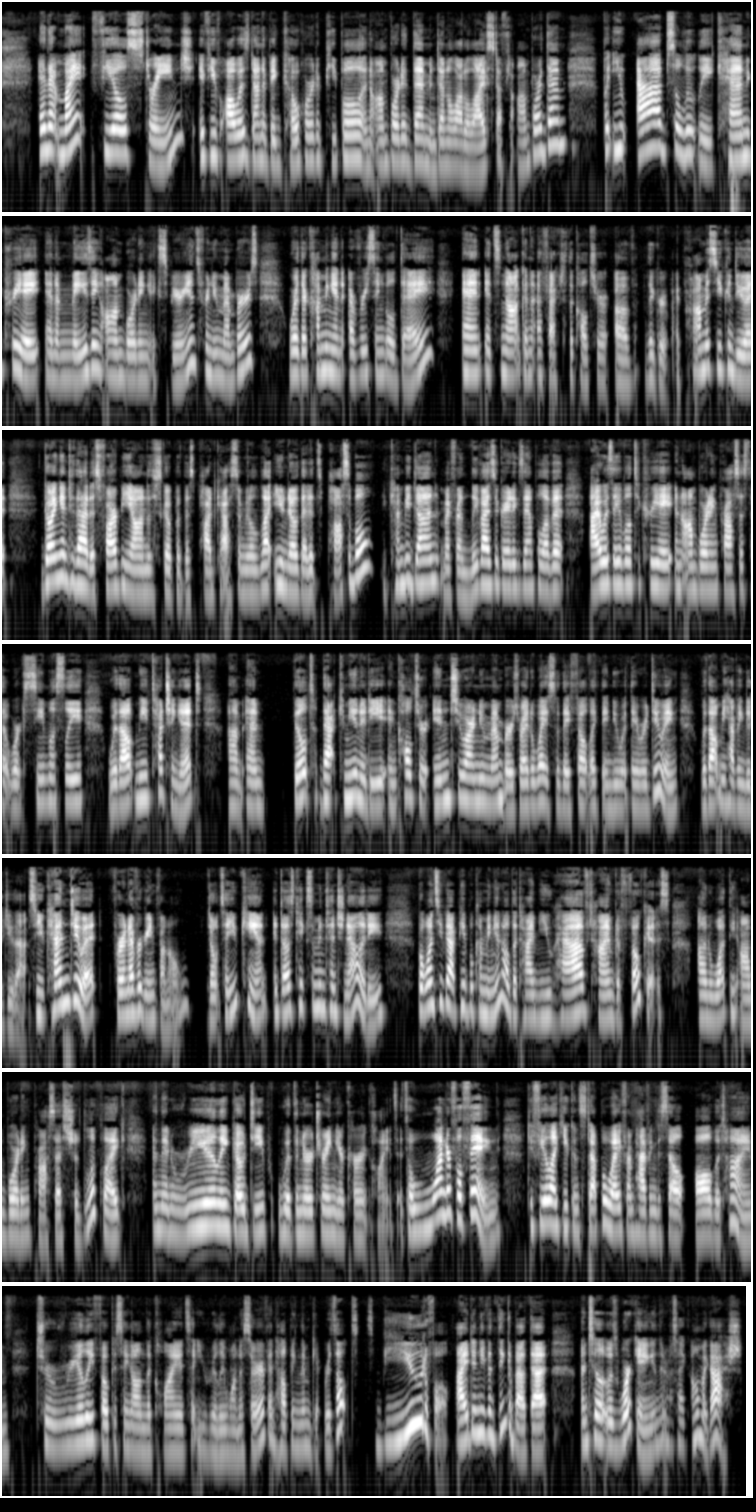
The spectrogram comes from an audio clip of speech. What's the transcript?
And it might feel strange if you've always done a big cohort of people and onboarded them and done a lot of live stuff to onboard them. But you absolutely can create an amazing onboarding experience for new members where they're coming in every single day and it's not going to affect the culture of the group. I promise you can do it. Going into that is far beyond the scope of this podcast. So I'm going to let you know that it's possible. It can be done. My friend Levi is a great example of it. I was able to create an onboarding process that works seamlessly without me touching it um, and built that community and culture into our new members right away so they felt like they knew what they were doing without me having to do that. So you can do it for an evergreen funnel. Don't say you can't. It does take some intentionality. But once you've got people coming in all the time, you have time to focus on what the onboarding process should look like and then really go deep with nurturing your current clients. It's a wonderful thing to feel like you can step away from having to sell all the time to really focusing on the clients that you really want to serve and helping them get results. It's beautiful. I didn't even think about that until it was working. And then I was like, oh my gosh,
